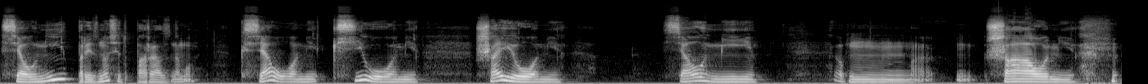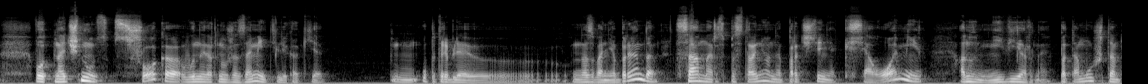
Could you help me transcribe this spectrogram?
Xiaomi произносит по-разному. Xiaomi, Xiaomi, Xiaomi, Xiaomi, Xiaomi. Вот начну с шока. Вы, наверное, уже заметили, как я употребляю название бренда. Самое распространенное прочтение Xiaomi, оно неверное, потому что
